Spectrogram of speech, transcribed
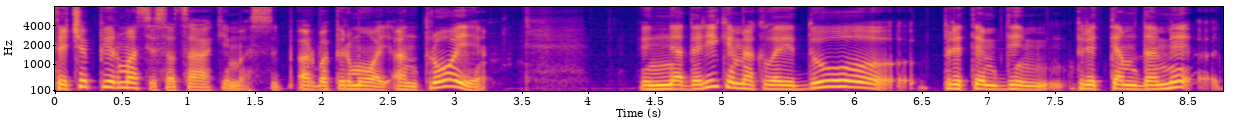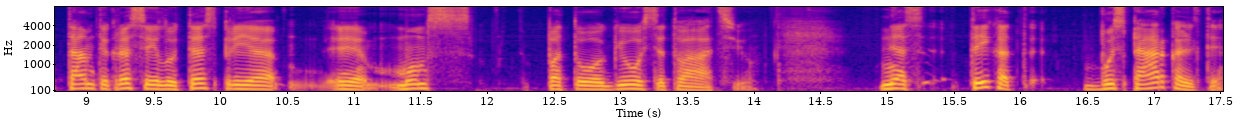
tai čia pirmasis atsakymas, arba pirmoji. Antroji, nedarykime klaidų pritemdami tam tikras eilutes prie e, mums patogių situacijų. Nes tai, kad bus perkalti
